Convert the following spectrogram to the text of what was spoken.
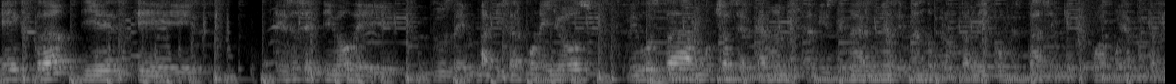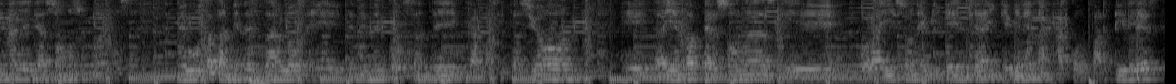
extra y es eh, ese sentido de, pues, de empatizar con ellos, me gusta mucho acercarme a, mis primeras líneas de mando, preguntar, ¿cómo estás? ¿En qué puedo apoyar? Porque al final del día somos humanos. Me gusta también estarlos eh, teniendo en constante capacitación, eh, trayendo a personas que por ahí son evidencia y que vienen a, compartirles.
